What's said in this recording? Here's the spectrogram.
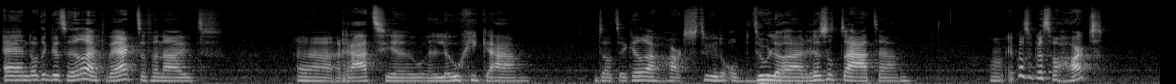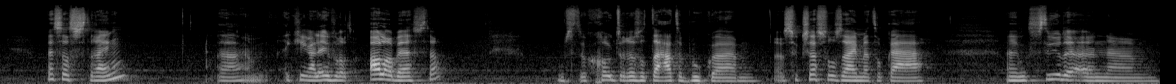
En dat ik dus heel erg werkte vanuit uh, ratio en logica. Dat ik heel erg hard stuurde op doelen, resultaten. ik was ook best wel hard. Best wel streng. Uh, ik ging alleen voor het allerbeste. Moest grote resultaten boeken. succesvol zijn met elkaar. En ik stuurde een, um,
